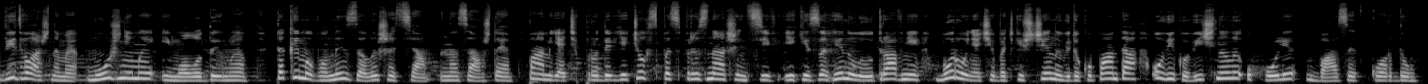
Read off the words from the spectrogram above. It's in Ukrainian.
Відважними, мужніми і молодими. Такими вони залишаться назавжди. Пам'ять про дев'ятьох спецпризначенців, які загинули у травні, боронячи батьківщину від окупанта, увіковічнили у холі бази корду.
